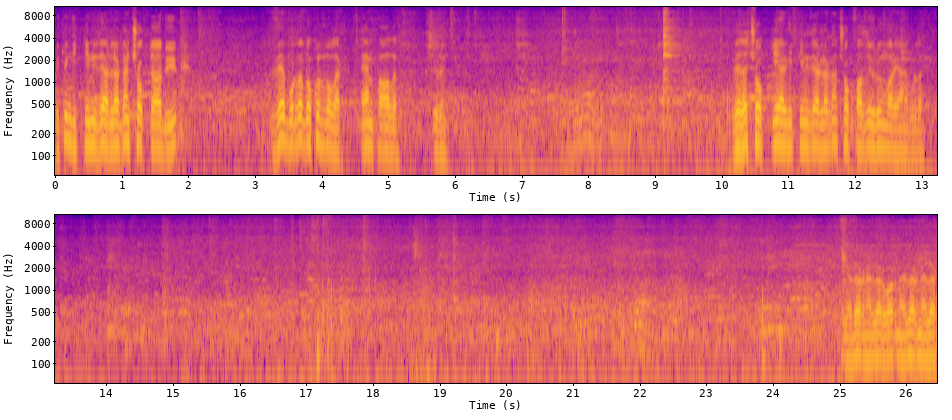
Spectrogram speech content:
bütün gittiğimiz yerlerden çok daha büyük. Ve burada 9 dolar. En pahalı ürün. Ve de çok diğer gittiğimiz yerlerden çok fazla ürün var yani burada. Neler neler var neler neler.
